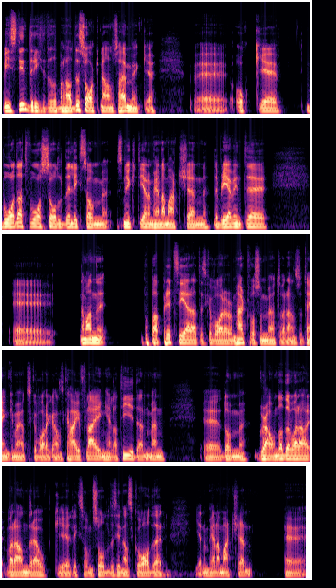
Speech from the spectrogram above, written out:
visste inte riktigt att man hade saknat honom så här mycket. Eh, och eh, Båda två sålde liksom snyggt genom hela matchen. Det blev inte... Eh, när man på pappret ser att det ska vara de här två som möter varandra så tänker man att det ska vara ganska high-flying hela tiden, men eh, de groundade var varandra och eh, liksom sålde sina skador genom hela matchen. Eh,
